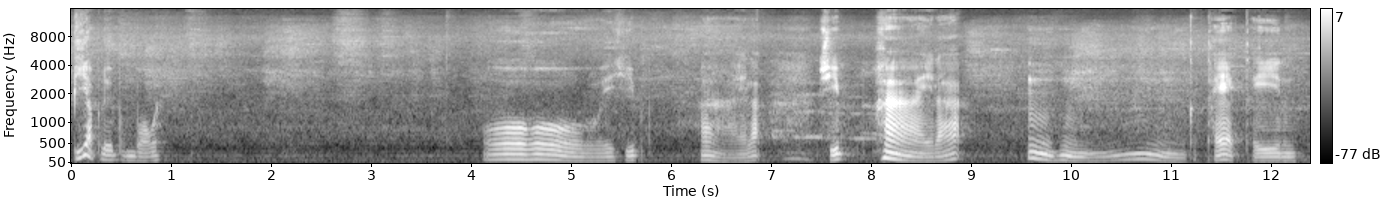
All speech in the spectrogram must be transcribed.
เพียบเลยผมบอกเลยโอ้โหชิปหายละ ชิปหายละ อือหือกระแทกทีนง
